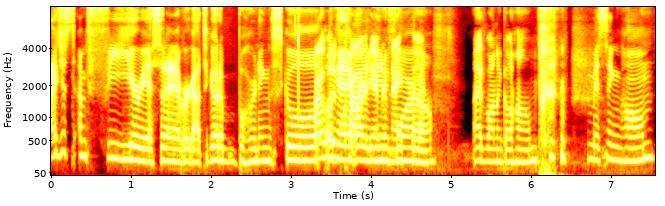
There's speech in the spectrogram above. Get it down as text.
I just I'm furious that I never got to go to boarding school. I would have okay, or cried every uniform night and though. I'd want to go home. missing home.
